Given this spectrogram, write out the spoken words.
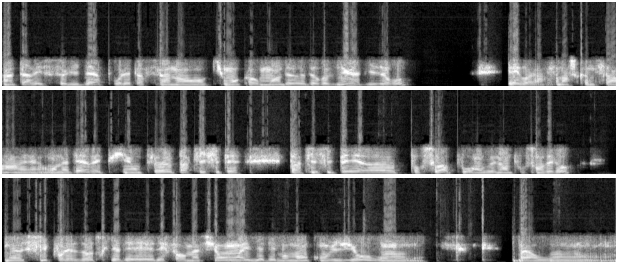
un tarif solidaire pour les personnes en, qui ont encore moins de, de, revenus à 10 euros. Et voilà, ça marche comme ça. On adhère et puis on peut participer. Participer pour soi, pour en venant pour son vélo mais aussi pour les autres, il y a des, des formations et il y a des moments conviviaux où on, ben, où on,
